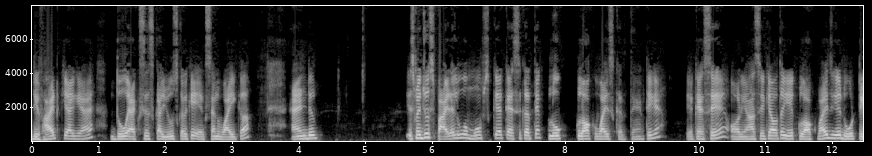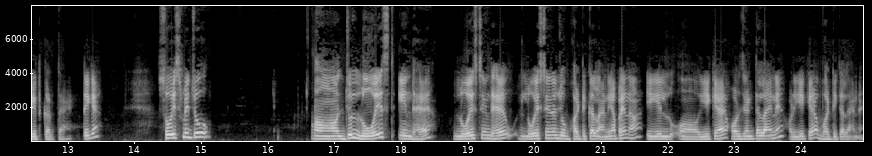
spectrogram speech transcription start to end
डिवाइड किया गया है, दो एक्सिस का यूज़ करके एक्स एंड वाई का। एंड इसमें जो स्पाइरल वो मूव्स क्या, कैसे करते हैं? क्लोक क्लॉक वाइज करते हैं, ठीक है? ये कैसे है? और यहाँ से क्या होता है? ये क्लॉक वाइज ये रोटेट करता है, ठीक है? सो इसमें जो जो लोएस्ट एंड है लोएस्ट एंड है लोएस्ट एंड है जो वर्टिकल लाइन यहाँ पे ना? ये ये क्या है? हॉरिजेंटल लाइन है, और ये क्या है? वर्टिकल लाइन है।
